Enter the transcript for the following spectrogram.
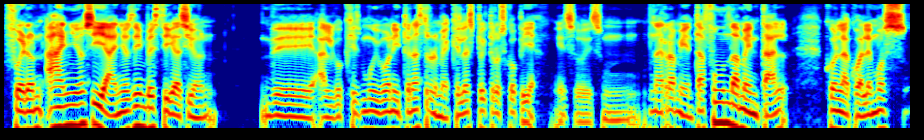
fueron años y años de investigación de algo que es muy bonito en astronomía, que es la espectroscopía. Eso es una herramienta fundamental con la cual hemos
